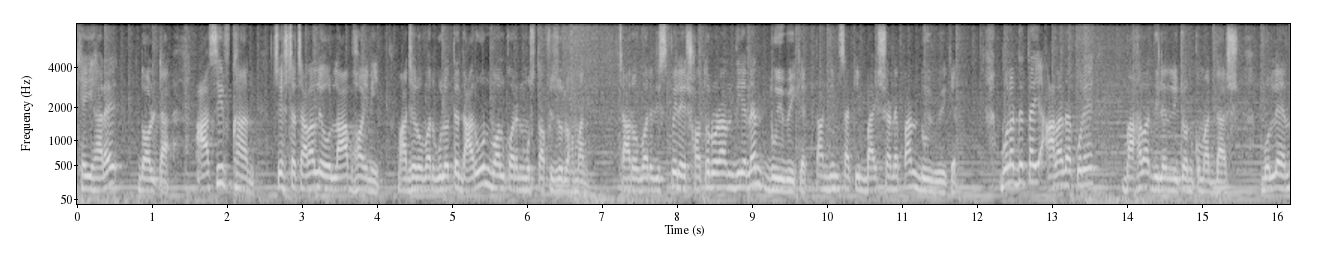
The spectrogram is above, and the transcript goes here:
খেই হারায় দলটা। আসিফ খান। চেষ্টা চালালেও লাভ হয়নি। মাঝের ওভারগুলোতে দারুণ বল করেন মুস্তাফিজুর রহমান। চার ওভারের স্পেলে সতেরো রান দিয়ে নেন দুই উইকেট। তানজিম সাকিব বাইশ রানে পান, দুই উইকেট। বোলারদের তাই আলাদা করে বাহাবা দিলেন লিটন কুমার দাস। বললেন,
